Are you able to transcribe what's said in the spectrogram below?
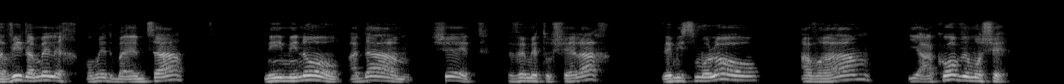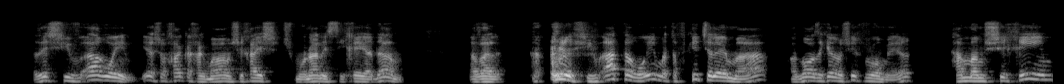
דוד המלך עומד באמצע, מימינו אדם, שת ומתושלח, ומשמאלו אברהם, יעקב ומשה. אז יש שבעה רועים. יש אחר כך, הגמרא ממשיכה, יש שמונה נסיכי אדם, אבל שבעת הרועים, התפקיד שלהם מה? האדמו"ר הזה כן ממשיך ואומר, הממשיכים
